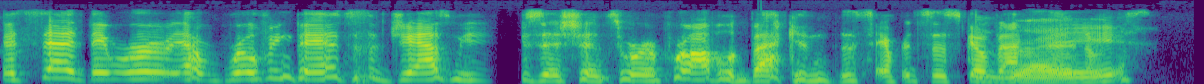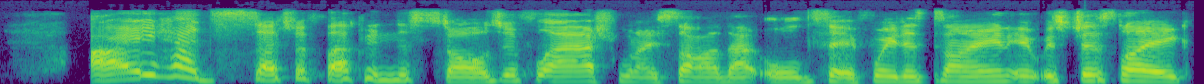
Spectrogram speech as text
it said they were uh, roving bands of jazz musicians were a problem back in the San Francisco back then. Right. I had such a fucking nostalgia flash when I saw that old Safeway design. It was just like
